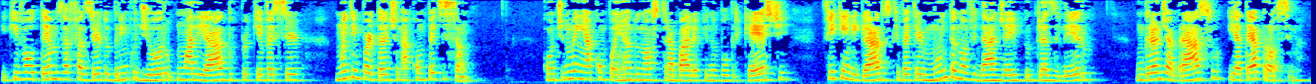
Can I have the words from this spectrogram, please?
e que voltemos a fazer do Brinco de Ouro um aliado, porque vai ser muito importante na competição. Continuem acompanhando o nosso trabalho aqui no Bugrecast. Fiquem ligados que vai ter muita novidade aí para o brasileiro. Um grande abraço e até a próxima!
